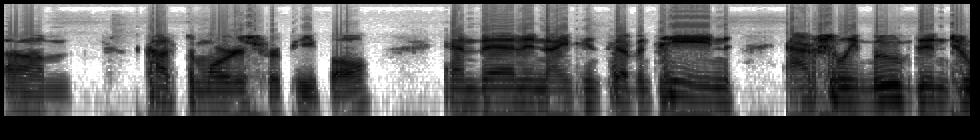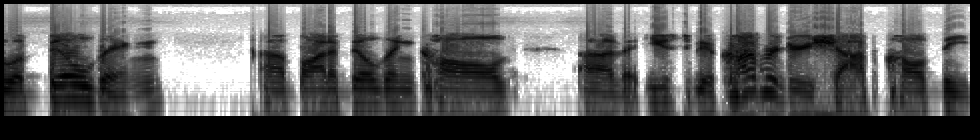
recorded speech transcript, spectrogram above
um, custom orders for people. And then in 1917, actually moved into a building, uh, bought a building called uh, that used to be a carpentry shop called the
